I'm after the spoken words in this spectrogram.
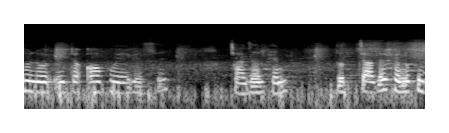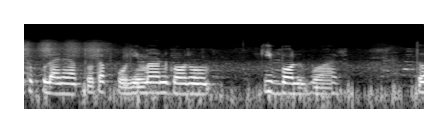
হলো এটা অফ হয়ে গেছে চার্জার ফ্যান তো চার্জার ফ্যানও কিন্তু কুলায় না, এতটা পরিমাণ গরম, কি বলব আর। তো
